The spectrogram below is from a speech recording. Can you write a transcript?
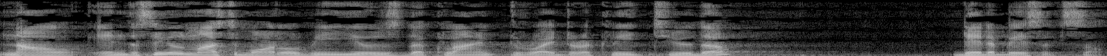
now in the single master model, we use the client to write directly to the database itself.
